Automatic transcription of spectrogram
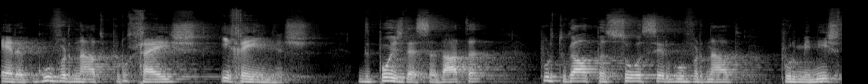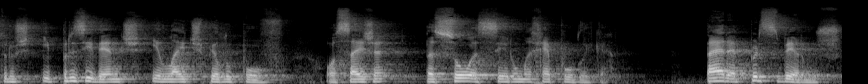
era governado por reis e rainhas. Depois dessa data, Portugal passou a ser governado por ministros e presidentes eleitos pelo povo, ou seja, passou a ser uma república. Para percebermos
